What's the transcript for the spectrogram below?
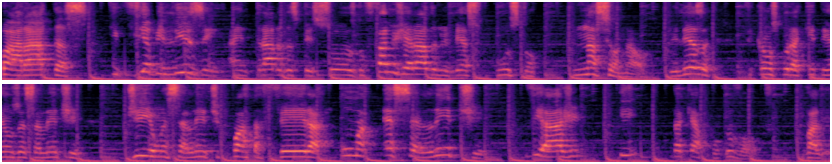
baratas que viabilizem a entrada das pessoas no famigerado universo custom nacional. Beleza? Ficamos por aqui, tenhamos um excelente dia, uma excelente quarta-feira, uma excelente viagem e daqui a pouco eu volto. Valeu!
